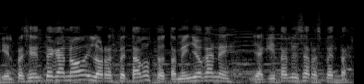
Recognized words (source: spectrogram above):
Y el presidente ganó y lo respetamos, pero también yo gané. Y aquí también se respeta.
